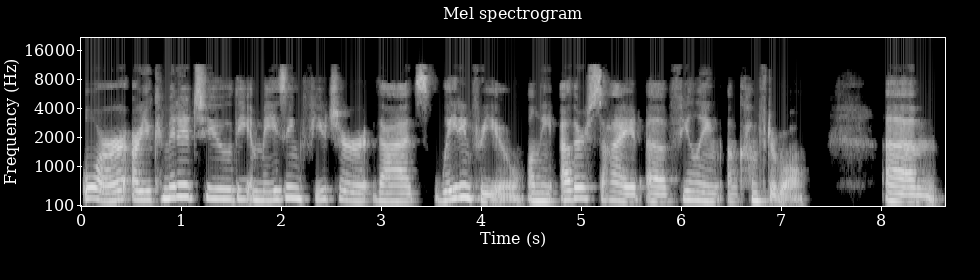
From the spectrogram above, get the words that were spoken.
or are you committed to the amazing future that's waiting for you on the other side of feeling uncomfortable? Um,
